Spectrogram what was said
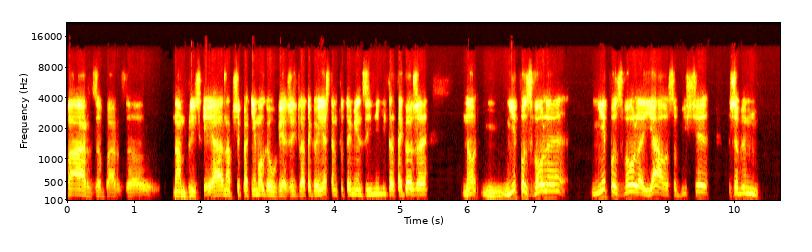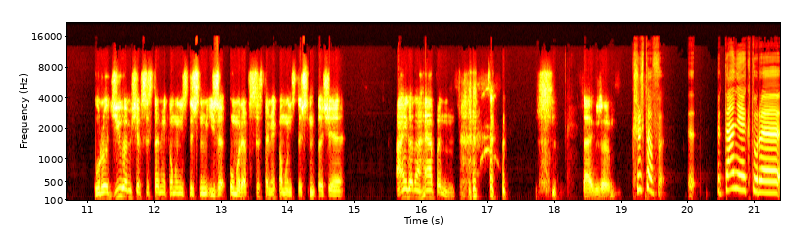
bardzo, bardzo nam bliskie. Ja na przykład nie mogę uwierzyć, dlatego jestem tutaj między innymi dlatego, że no, nie pozwolę, nie pozwolę ja osobiście, żebym urodziłem się w systemie komunistycznym i że umrę w systemie komunistycznym. To się ain't gonna happen. Także. Krzysztof, Pytanie, które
